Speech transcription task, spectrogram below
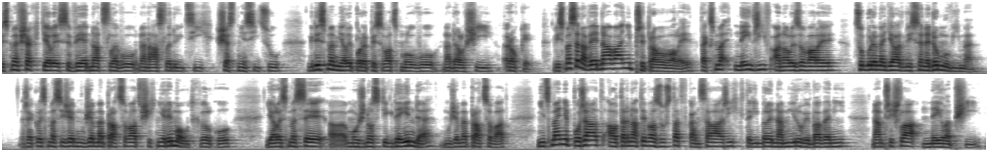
my jsme však chtěli si vyjednat slevu na následujících 6 měsíců, kdy jsme měli podepisovat smlouvu na další roky. Když jsme se na vyjednávání připravovali, tak jsme nejdřív analyzovali, co budeme dělat, když se nedomluvíme. Řekli jsme si, že můžeme pracovat všichni remote chvilku, dělali jsme si uh, možnosti, kde jinde můžeme pracovat. Nicméně pořád alternativa zůstat v kancelářích, které byly na míru vybavený, nám přišla nejlepší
